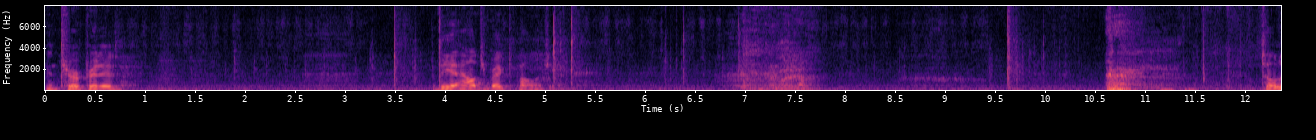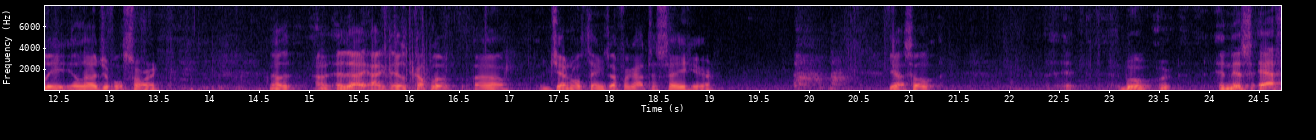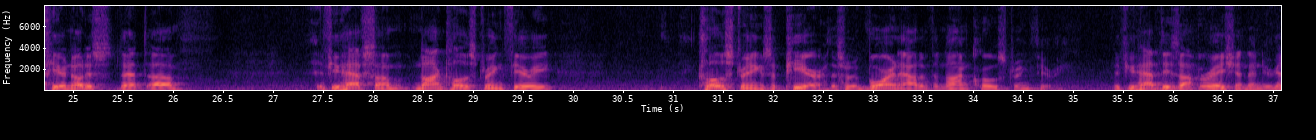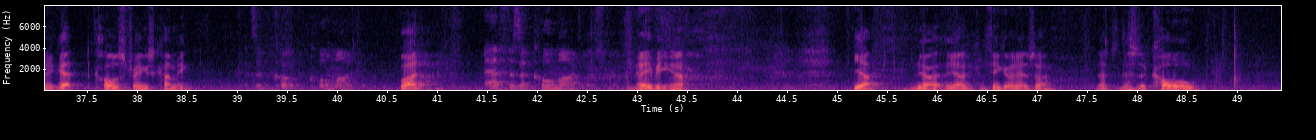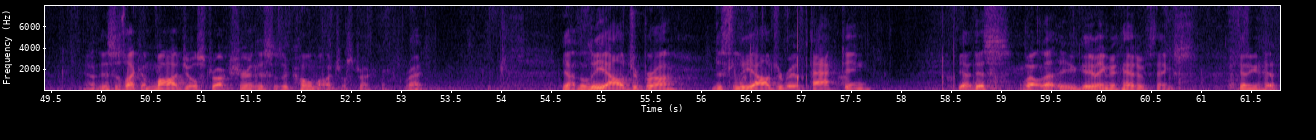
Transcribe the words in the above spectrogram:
interpreted via algebraic topology. Totally illegible, sorry. Now, uh, I, I, there's a couple of uh, general things I forgot to say here. Yeah, so uh, well, in this F here, notice that uh, if you have some non-closed string theory, closed strings appear. They're sort of born out of the non-closed string theory. If you have these operation, then you're going to get closed strings coming. It's a co- co-module. What? F is a co-module string. Maybe, yeah. Yeah, yeah, yeah. You can think of it as a. That's, this is a co. You know, this is like a module structure, and this is a co-module structure. Right. Yeah, the Lie algebra. This Lie algebra is acting. Yeah, this. Well, you're getting ahead of things. Getting ahead.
